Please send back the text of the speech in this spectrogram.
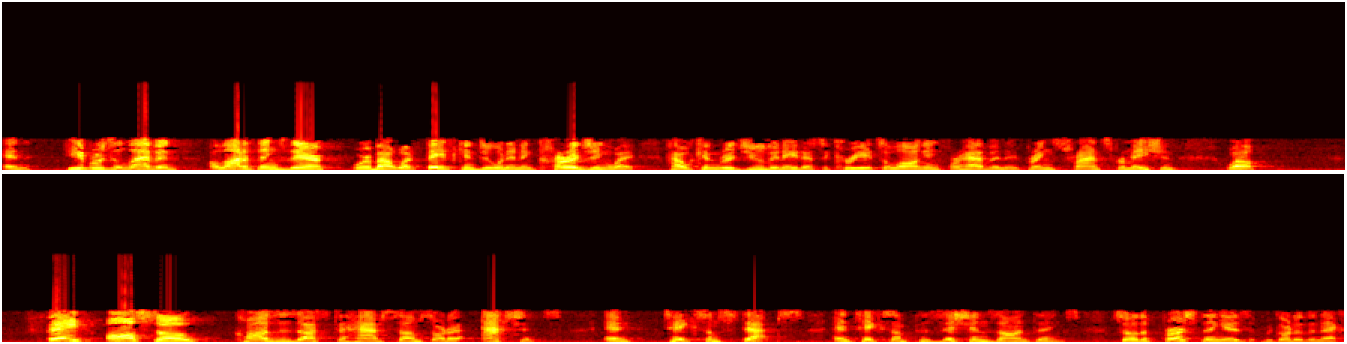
And Hebrews 11, a lot of things there were about what faith can do in an encouraging way, how it can rejuvenate us. It creates a longing for heaven. It brings transformation. Well, faith also causes us to have some sort of actions and take some steps and take some positions on things. So the first thing is, if we go to the next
